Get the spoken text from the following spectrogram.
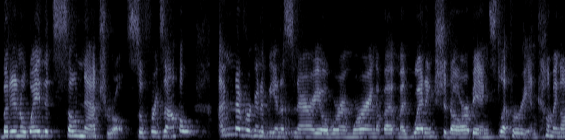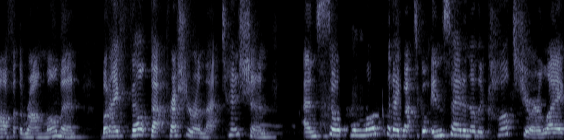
but in a way that's so natural. So, for example, I'm never going to be in a scenario where I'm worrying about my wedding chador being slippery and coming off at the wrong moment, but I felt that pressure and that tension. And so, I love that I got to go inside another culture. Like,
